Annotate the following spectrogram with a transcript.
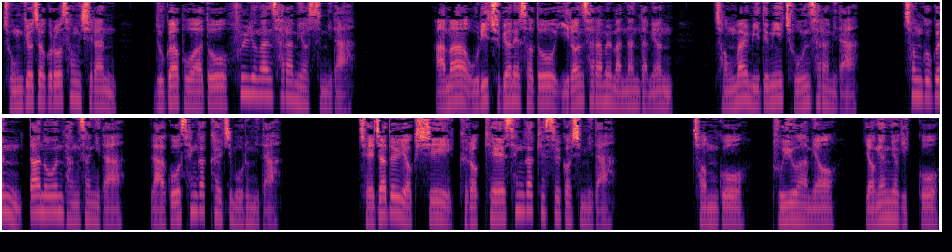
종교적으로 성실한 누가 보아도 훌륭한 사람이었습니다. 아마 우리 주변에서도 이런 사람을 만난다면 정말 믿음이 좋은 사람이다. 천국은 따놓은 당상이다. 라고 생각할지 모릅니다. 제자들 역시 그렇게 생각했을 것입니다. 젊고 부유하며 영향력 있고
